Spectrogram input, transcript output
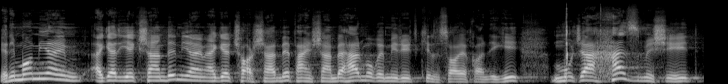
یعنی ما میایم اگر یک شنبه میایم اگر چهارشنبه پنج شنبه هر موقع میرید کلیساهای خانگی مجهز میشید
